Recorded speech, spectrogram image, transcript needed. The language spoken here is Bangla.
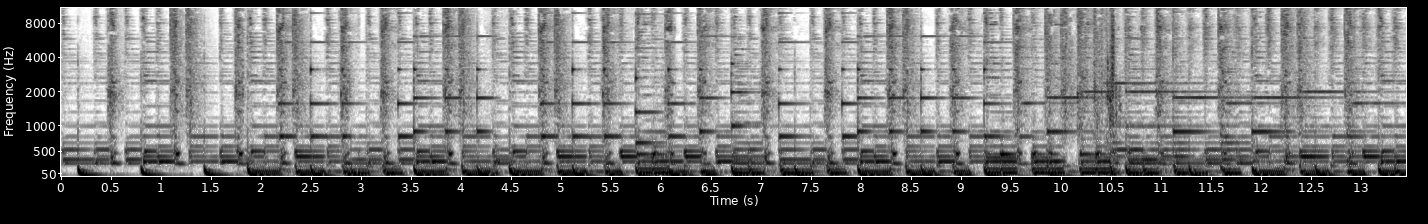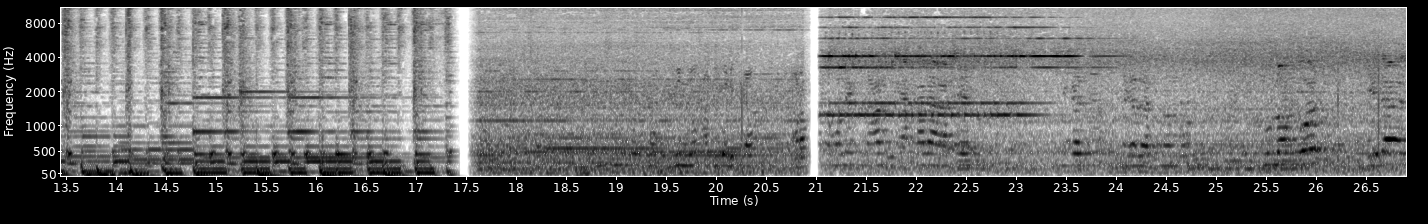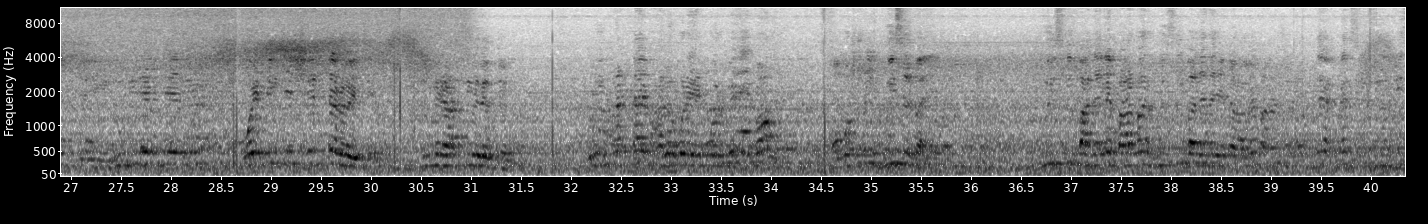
রয়েছে। রুগীর আত্মীয়দের জন্য। ওইখানটায় ভালো করে এ করবে এবং অবশ্যই হুইসেল বাজাবে। হুইসেল বাজালে বারবার হুইসেল বাজালে যেটা হবে, মানুষের মধ্যে একটা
